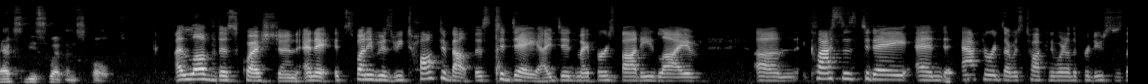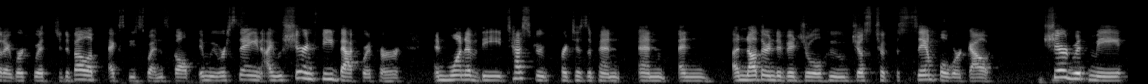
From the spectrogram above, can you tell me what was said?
xb sweat and sculpt I love this question. And it, it's funny because we talked about this today. I did my first body live um, classes today. And afterwards, I was talking to one of the producers that I worked with to develop XB Sweat and Sculpt. And we were saying, I was sharing feedback with her. And one of the test groups participant and and another individual who just took the sample workout mm-hmm. shared with me,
